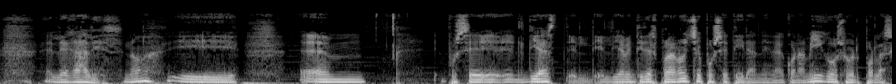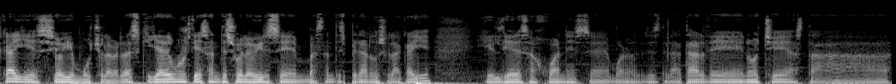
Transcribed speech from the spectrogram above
legales, ¿no? Y em, pues eh, el día el, día 23 por la noche pues se tiran con amigos por las calles, se oye mucho, la verdad es que ya de unos días antes suele oírse bastantes petardos en la calle y el día de San Juan es eh, bueno, desde la tarde, noche hasta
